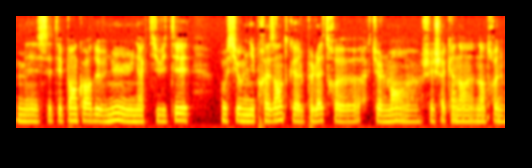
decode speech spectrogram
mais c'était pas encore devenu une activité aussi omniprésente qu'elle peut l'être euh, actuellement chez chacun d'entre nous.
